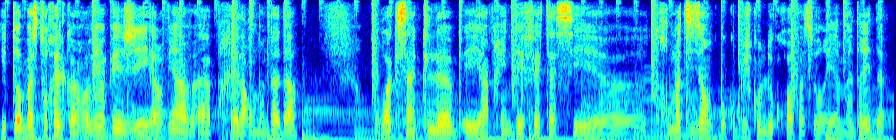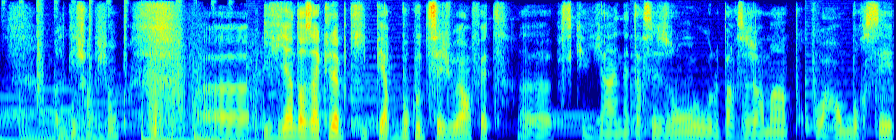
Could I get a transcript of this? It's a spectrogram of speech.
Et Thomas Tuchel, quand il revient au PSG, il revient après la remontada. On voit que c'est un club et après une défaite assez euh, traumatisante, beaucoup plus qu'on ne le croit face au Real Madrid en Ligue des Champions. Euh, il vient dans un club qui perd beaucoup de ses joueurs en fait, euh, parce qu'il y a un intersaison où le Paris Saint-Germain, pour pouvoir rembourser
